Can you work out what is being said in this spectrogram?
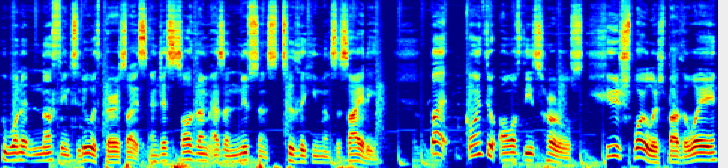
who wanted nothing to do with parasites and just saw them as a nuisance to the human society. But going through all of these hurdles, huge spoilers by the way,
